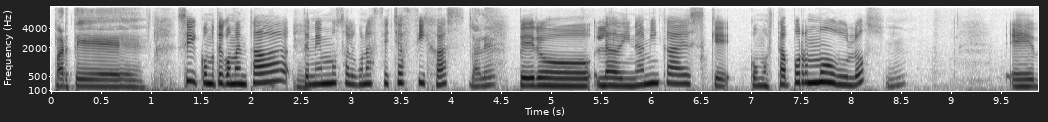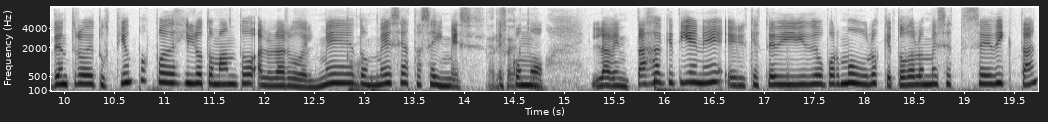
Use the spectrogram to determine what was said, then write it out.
parte... Sí, como te comentaba, tenemos algunas fechas fijas, ¿Dale? pero la dinámica es que como está por módulos, ¿Mm? Eh, dentro de tus tiempos puedes irlo tomando a lo largo del mes, dos meses, hasta seis meses. Perfecto. Es como la ventaja que tiene el que esté dividido por módulos, que todos los meses se dictan.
